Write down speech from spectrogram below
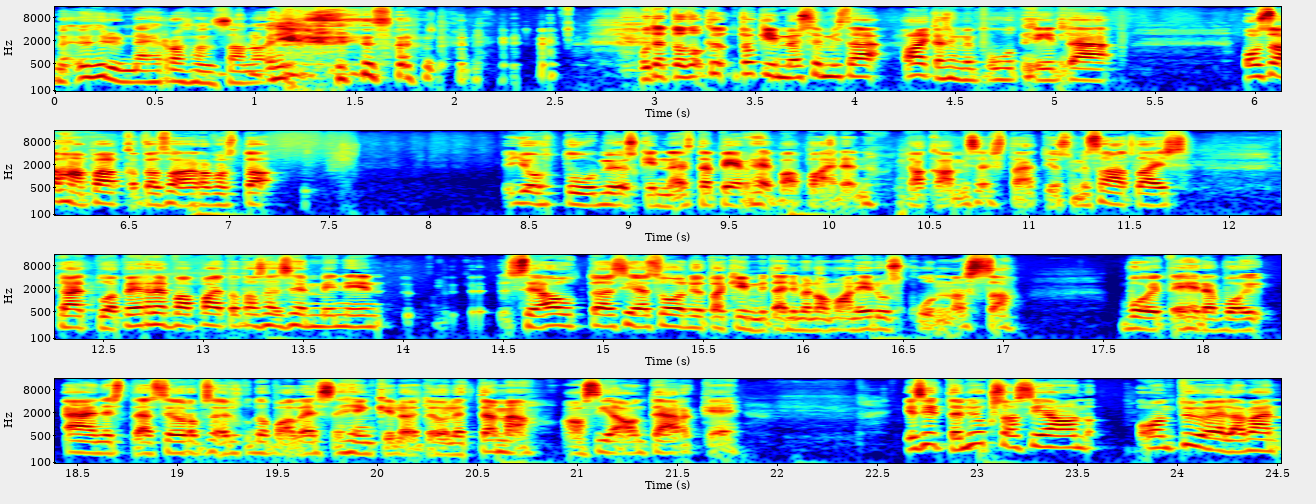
Mä yhdyn näihin Rosan sanoihin. Mutta to, toki myös se, mistä aikaisemmin puhuttiin, tämä osahan palkkatasa-arvosta johtuu myöskin näistä perhevapaiden jakamisesta. Että jos me saataisiin jaettua perhevapaita tasaisemmin, niin se auttaisi ja se on jotakin, mitä nimenomaan eduskunnassa voi tehdä. Voi äänestää seuraavassa eduskuntavaaleissa henkilöitä, joille tämä asia on tärkeä. Ja sitten yksi asia on, on työelämän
